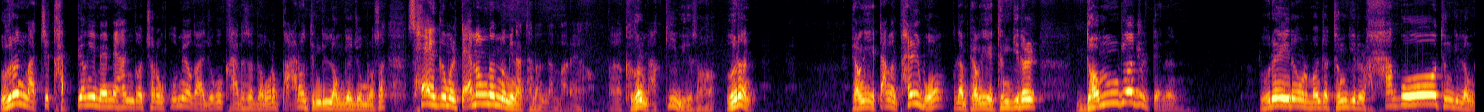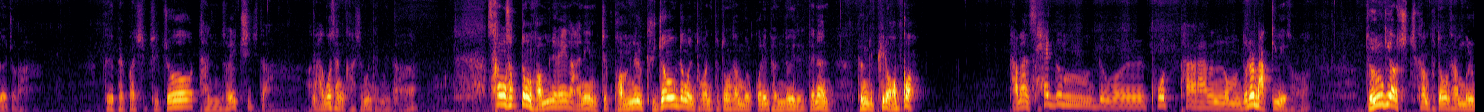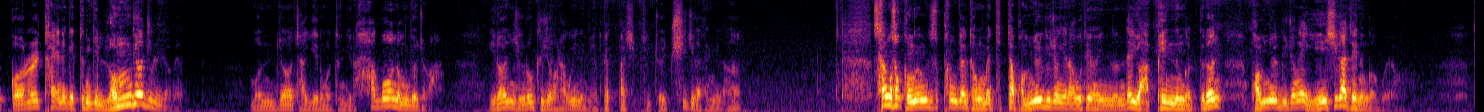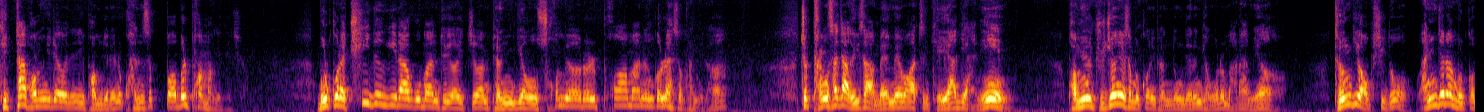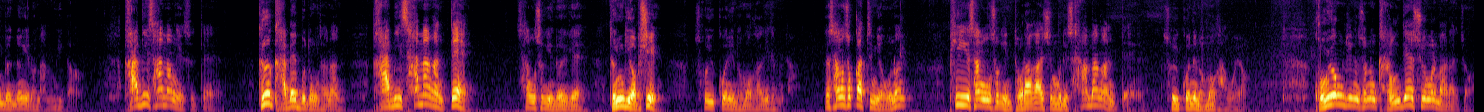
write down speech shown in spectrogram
을은 마치 갑병이 매매한 것처럼 꾸며가지고 갑에서 병으로 바로 등기를 넘겨줌으로써 세금을 떼먹는 놈이 나타난단 말이에요. 아, 그걸 막기 위해서 을은 병에게 땅을 팔고 그다음 병에게 등기를 넘겨줄 때는 을의 이름으로 먼저 등기를 하고 등기를 넘겨줘라. 그게 187조 단서의 취지다. 라고 생각하시면 됩니다. 상속등 법률행위가 아닌 즉 법률 규정 등을 통한 부동산 물권이 변동이 될 때는 등기 필요 없고 다만 세금 등을 포탈하는 놈들을 막기 위해서 등기 없이 취득한 부동산 물권을 타인에게 등기를 넘겨주려면 먼저 자기 이름으로 등기를 하고 넘겨줘라. 이런 식으로 규정을 하고 있는 게 187조의 취지가 됩니다. 상속 공영지수 판결 경매 기타 법률 규정이라고 되어 있는데 이 앞에 있는 것들은 법률 규정의 예시가 되는 거고요. 기타 되는 이 법률에는 관습법을 포함하게 되죠. 물권의 취득이라고만 되어 있지만 변경 소멸을 포함하는 걸로 해석을 합니다. 즉 당사자 의사 매매와 같은 계약이 아닌 법률 규정에서 물권이 변동되는 경우를 말하며 등기 없이도 완전한 물권 변동이 일어납니다. 갑이 사망했을 때 그 갑의 부동산은 갑이 사망한 때 상속인에게 등기 없이 소유권이 넘어가게 됩니다. 상속 같은 경우는 피상속인 돌아가신 분이 사망한 때 소유권이 넘어가고요. 공용징수는 강제 수용을 말하죠.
